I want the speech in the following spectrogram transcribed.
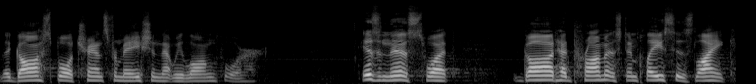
the gospel transformation that we long for. Isn't this what God had promised in places like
